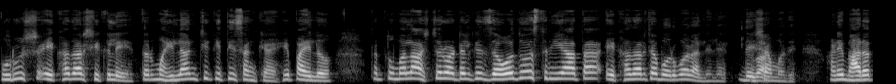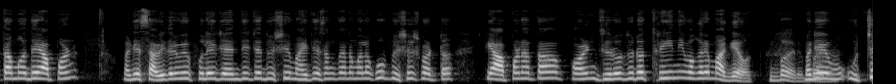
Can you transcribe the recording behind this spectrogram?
पुरुष एक हजार शिकले तर महिलांची किती संख्या आहे हे पाहिलं तर तुम्हाला आश्चर्य वाटेल की जवळजवळ स्त्रिया आता एक हजारच्या बरोबर आलेल्या आहेत देशामध्ये. आणि भारतामध्ये आपण म्हणजे सावित्रीबाई फुले जयंतीच्या दिवशी माहिती सांगताना मला खूप विशेष वाटतं की आपण आता पॉईंट झिरो झिरो थ्रीनी वगैरे मागे आहोत. बरं, म्हणजे उच्च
